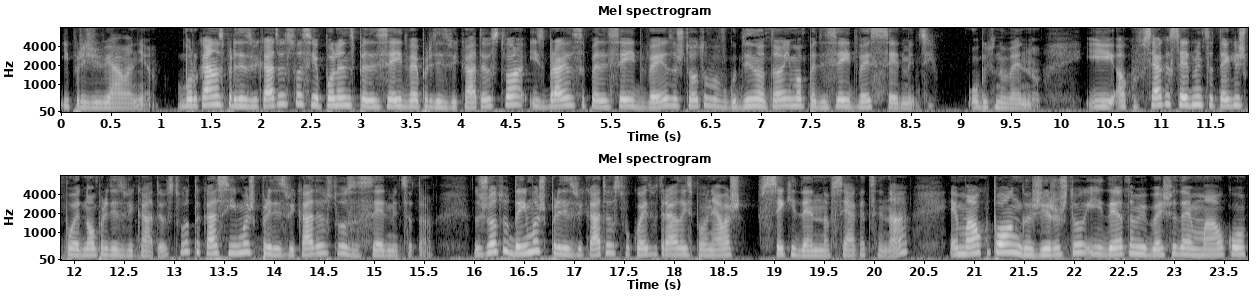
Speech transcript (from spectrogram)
и преживявания. Буркана с предизвикателства си е пълен с 52 предизвикателства. Избрах да са 52, защото в годината има 52 седмици. Обикновенно. И ако всяка седмица теглиш по едно предизвикателство, така си имаш предизвикателство за седмицата. Защото да имаш предизвикателство, което трябва да изпълняваш всеки ден на всяка цена, е малко по-ангажиращо и идеята ми беше да е малко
